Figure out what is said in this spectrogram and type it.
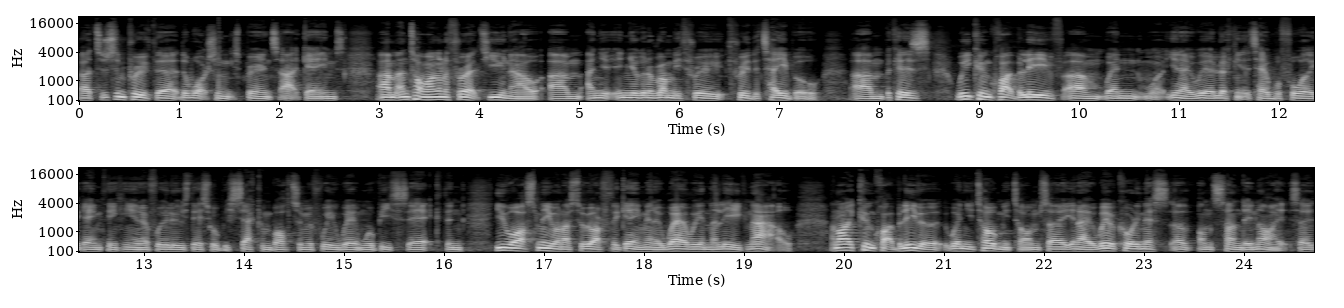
uh, to just improve the, the watching experience at games. Um, and Tom, I'm going to throw it to you now, um, and, you, and you're going to run me through through the table um, because we couldn't quite believe um, when you know we were looking at the table before the game, thinking you know if we lose this, we'll be second bottom. If we win, we'll be sixth. And you asked me when I saw you after the game, you know where are we in the league now? And I couldn't quite believe it when you told me, Tom. So you know we're recording this uh, on Sunday night. So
